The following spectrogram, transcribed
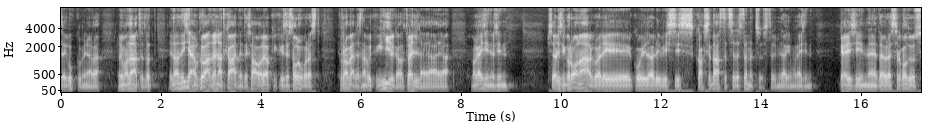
see kukkumine, aga no jumal tänatud, vot, et nad on ise nagu kõvad vennad ka, et näiteks Aaval Jook ikkagi sellest olukorrast rabeles nagu ikkagi hiilgavalt välja ja, ja ma käisin ju siin, mis see oli siin koroona ajal, kui oli, kui oli vist siis kakskümmend aastat sellest õnnetusest või midagi, ma käisin, käisin ta juures seal kodus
